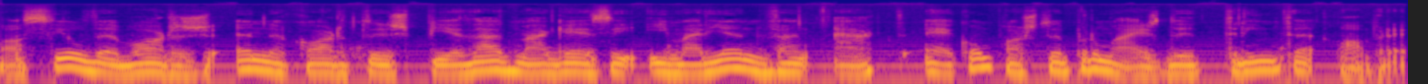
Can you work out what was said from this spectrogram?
Ocilda Borges, Ana Cortes, Piedade Maguesi e Marianne Van Act, é composta por mais de 30 obras.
